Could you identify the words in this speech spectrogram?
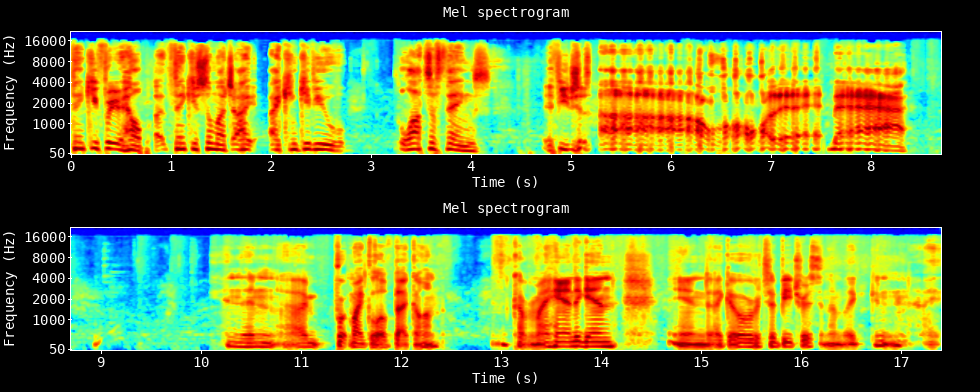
Thank you for your help. Uh, thank you so much. I I can give you lots of things if you just. And then I put my glove back on, cover my hand again, and I go over to Beatrice and I'm like, "Can I,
